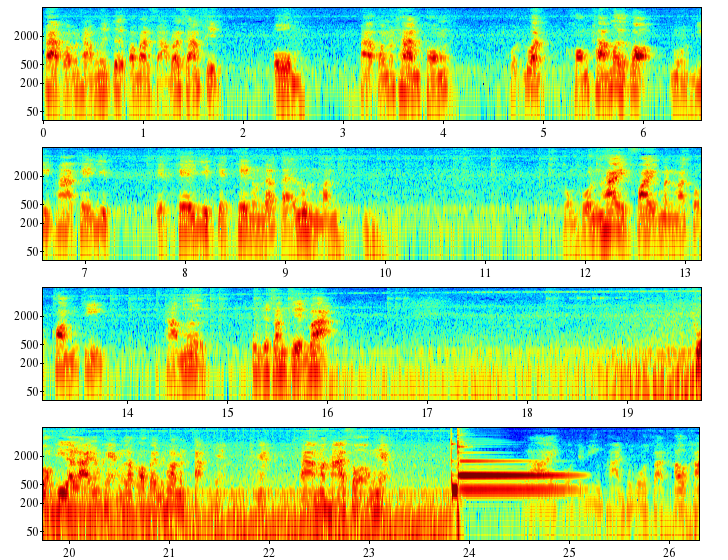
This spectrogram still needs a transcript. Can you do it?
ค่าความต้านทานของฮิตเตอร์ประมาณ 330 โอห์ม ค่าความต้านทานของกดลวดของทามเมอร์ก็หน่วน 25K 21K 27K นนแล้วแต่รุ่นมัน ส่งผลให้ไฟมันมาตกค่อมอยู่ที่ไทม์เมอร์ คุณจะสังเกตว่า ช่วงที่ละลายน้ำแข็งแล้วก็ใบเมทัลมันตัดเนี่ยเนี่ยสามมหาสองเนี่ยลายเขาจะวิ่งผ่านโทโมสัตเข้าขา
